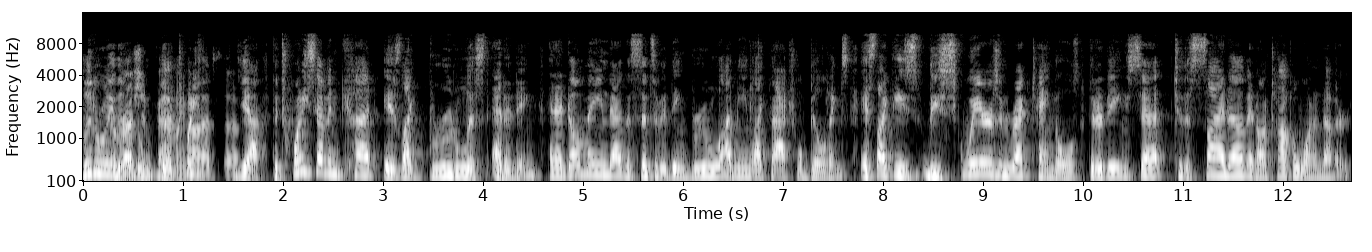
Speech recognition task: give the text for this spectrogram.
literally The Russian family and all that stuff. Yeah, the 27 cut is like brutalist editing, and I don't mean that in the sense of it being brutal. I mean like the actual buildings. It's like these these squares and rectangles that are being set to the side of and on top of one another.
